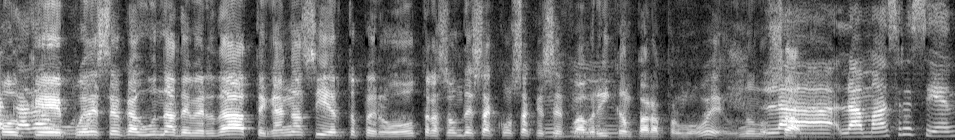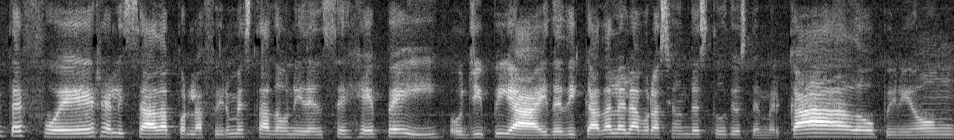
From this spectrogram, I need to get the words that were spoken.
porque puede ser que algunas de verdad tengan acierto, pero otras son de esas cosas que se fabrican para promover, uno no la, sabe. La más reciente fue realizada por la firma estadounidense GPI o GPI, dedicada a la elaboración de estudios de mercado, opinión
